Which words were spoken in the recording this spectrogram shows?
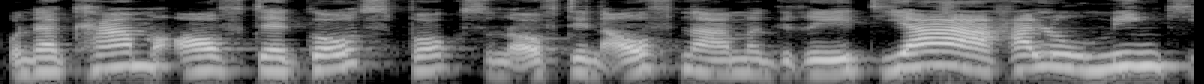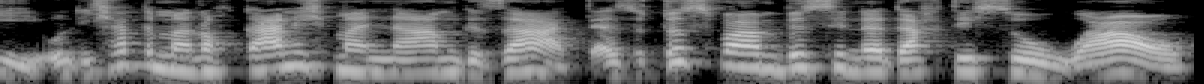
Und da kam auf der Ghostbox und auf den Aufnahmegerät, ja, hallo Minky. Und ich hatte mal noch gar nicht meinen Namen gesagt. Also das war ein bisschen, da dachte ich so, wow,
